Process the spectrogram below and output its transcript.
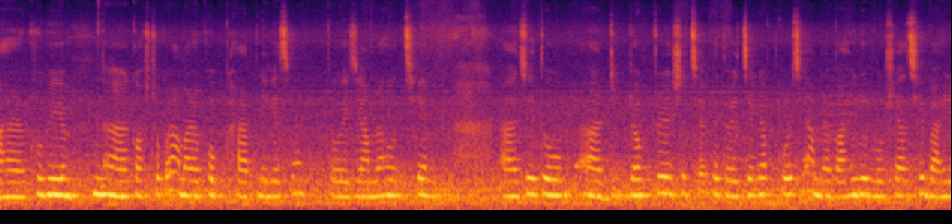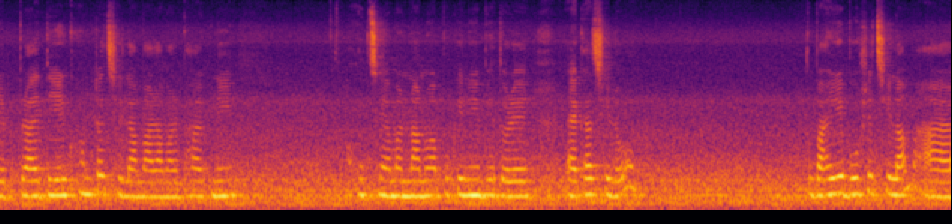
আর খুবই কষ্টকর আমার খুব খারাপ লেগেছে। তো এই যে আমরা হচ্ছে যেহেতু ডক্টর এসেছে, ভেতরে চেক আপ করেছে, আমরা বাহিরে বসে আছি, বাহিরে প্রায় দেড় ঘণ্টা ছিলাম, আর আমার ভাগ্নি হচ্ছে আমার নানু আপুকে নিয়ে ভেতরে একা ছিল। তো বাইরে বসেছিলাম, আর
